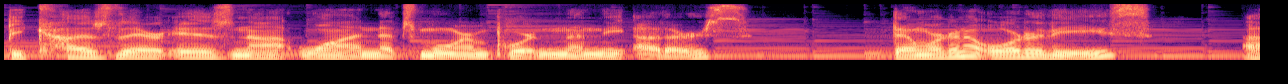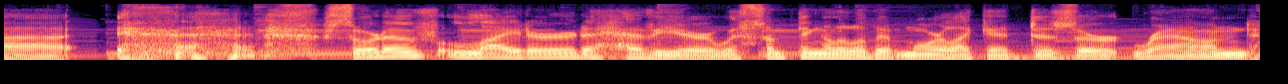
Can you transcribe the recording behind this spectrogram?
because there is not one that's more important than the others, then we're going to order these uh, sort of lighter to heavier with something a little bit more like a dessert round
